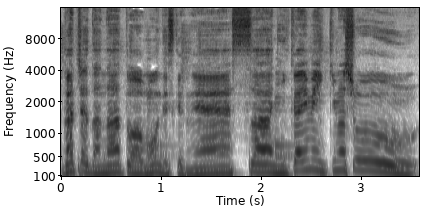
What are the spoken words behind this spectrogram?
ガチャだなとは思うんですけどね。さあ、2回目行きましょう。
